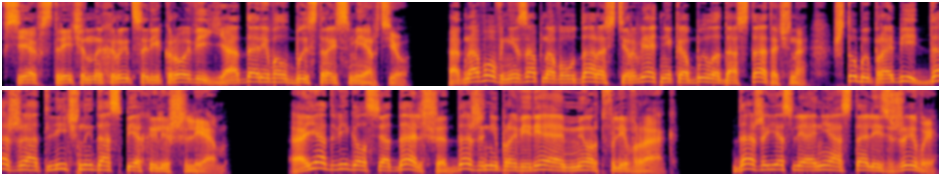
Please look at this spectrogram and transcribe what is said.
Всех встреченных рыцарей крови я одаривал быстрой смертью. Одного внезапного удара стервятника было достаточно, чтобы пробить даже отличный доспех или шлем. А я двигался дальше, даже не проверяя, мертв ли враг. Даже если они остались живы,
